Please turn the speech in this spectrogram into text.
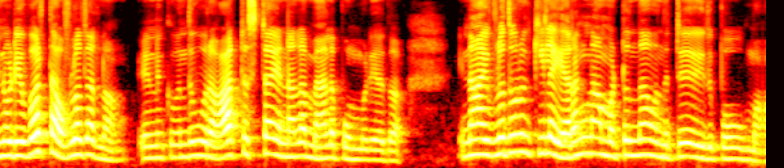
என்னுடைய ஒர்த் அவ்வளோதான் நான் எனக்கு வந்து ஒரு ஆர்டிஸ்ட்டாக என்னால் மேலே போக முடியாதா? நான் இவ்வளோ தூரம் கீழே இறங்குனா மட்டும்தான் வந்துட்டு இது போகுமா?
